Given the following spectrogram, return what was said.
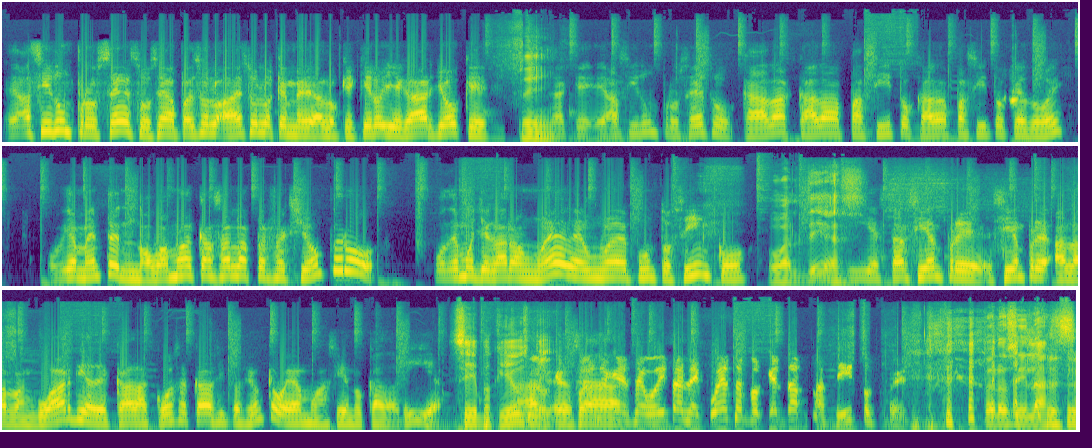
eh, ha sido un proceso, o sea, por eso, lo- a eso es lo que me, a lo que quiero llegar yo, que, Sí. o sea, que ha sido un proceso, cada, cada pasito, cada pasito que doy, obviamente no vamos a alcanzar la perfección, pero podemos llegar a un 9, un 9.5 O al 10. y estar siempre, siempre a la vanguardia de cada cosa, cada situación que vayamos haciendo cada día. Sí, porque yo... Ah, Lo que o sea- pasa es que a Cebollita le cuesta porque él da pasitos, pues. Pero si la, si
